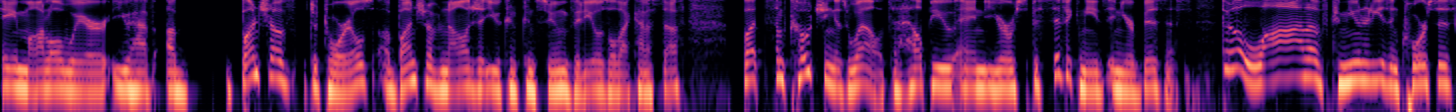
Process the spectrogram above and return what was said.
a model where you have a bunch of tutorials, a bunch of knowledge that you can consume, videos, all that kind of stuff, but some coaching as well to help you and your specific needs in your business. There's a lot of communities and courses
